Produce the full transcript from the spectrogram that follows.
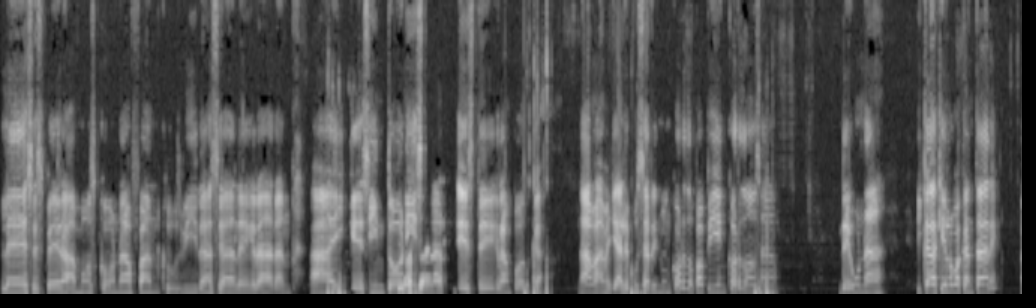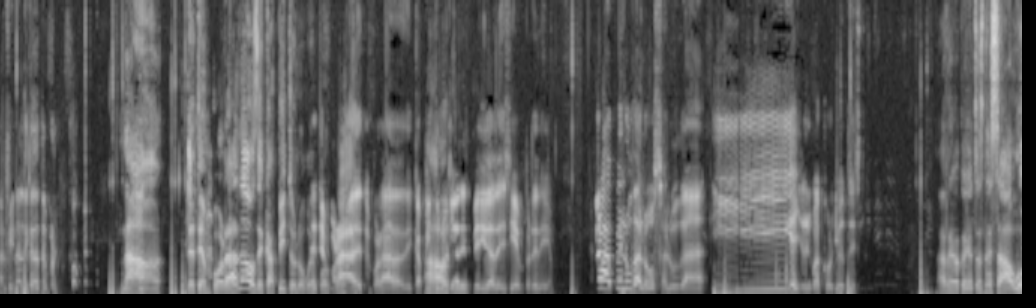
Les esperamos con afán, sus vidas se alegrarán. Hay que sintonizar este gran podcast. No mames, ya le puse ritmo en cordo, papi, en cordo, o sea, de una. Y cada quien lo va a cantar, ¿eh? Al final de cada temporada. No, ¿de temporada o de capítulo, güey? De temporada, de temporada, de capítulo Ah, es la despedida de siempre de La peluda lo saluda y arriba Coyotes, Arriba, Coyotes Nesa. ¡Wow!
